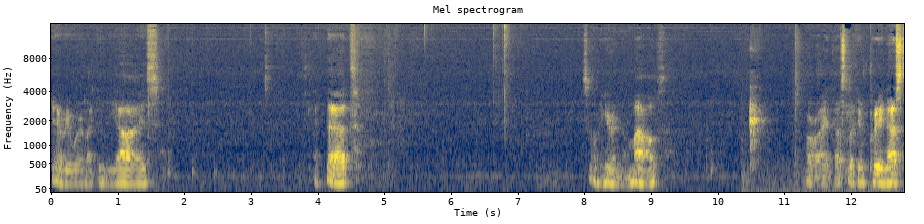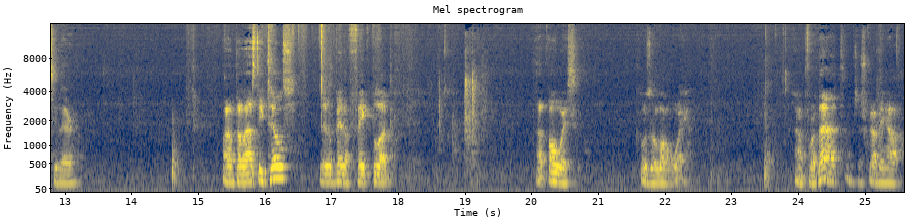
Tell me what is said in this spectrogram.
everywhere, like in the eyes, like that. So here in the mouth. Alright, that's looking pretty nasty there. One of the last details, a little bit of fake blood. That always goes a long way. And for that, I'm just grabbing a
